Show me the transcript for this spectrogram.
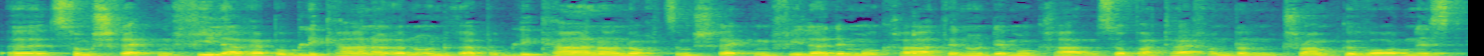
äh, zum Schrecken vieler Republikanerinnen und Republikaner und auch zum Schrecken vieler Demokratinnen und Demokraten zur Partei von Donald Trump geworden ist.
